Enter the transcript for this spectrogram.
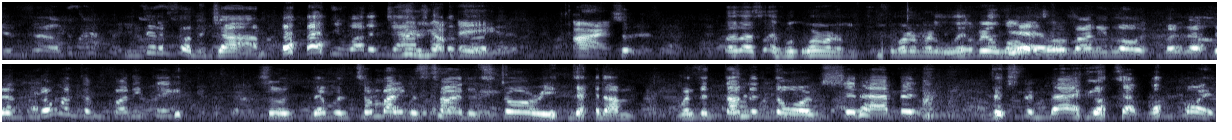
yourself. You did it for the job. you want a job? You just got paid. All right, so uh, that's like we're running, we're running real, real long. Yeah, well, Ronnie Lowe. But uh, the, you know what the funny thing? So there was somebody was telling a story that um when the Thunderdome shit happened, McMahon goes at one point.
